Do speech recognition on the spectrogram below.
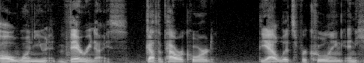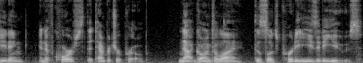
all one unit. Very nice. Got the power cord, the outlets for cooling and heating, and of course the temperature probe. Not going to lie, this looks pretty easy to use.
